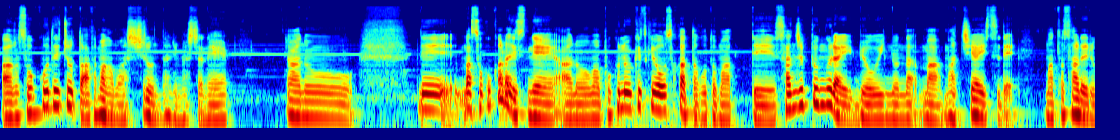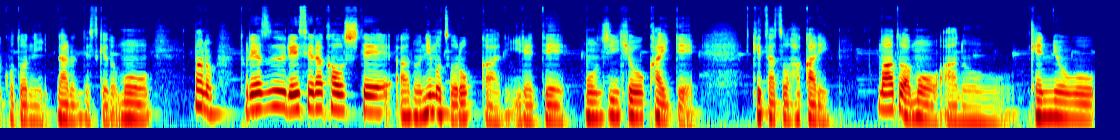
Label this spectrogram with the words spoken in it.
あの、そこでちょっと頭が真っ白になりましたね。あの、で、まあ、そこからですね、あの、まあ、僕の受付が遅かったこともあって、30分ぐらい病院のな、まあ、待合室で待たされることになるんですけども、まあ、の、とりあえず冷静な顔して、あの、荷物をロッカーに入れて、問診票を書いて、血圧を測り、まあ、あとはもう、あの、検尿を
